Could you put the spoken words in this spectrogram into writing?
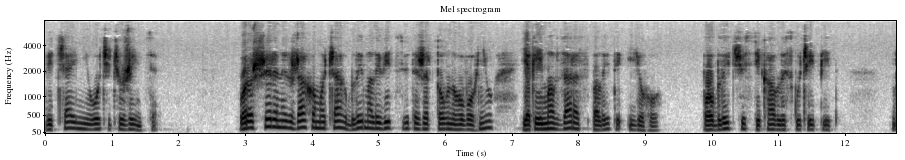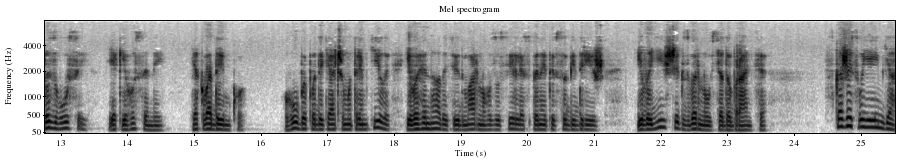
відчайні очі чужинця. У розширених жахом очах блимали відсвіти жертовного вогню, який мав зараз спалити і його. По обличчю стікав лискучий піт, безвусий, як його сини, як Вадимко. Губи по дитячому тремтіли і вигинались від марного зусилля спинити в собі дріж, і лоїщик звернувся до бранця. Скажи своє ім'я,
